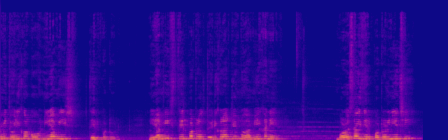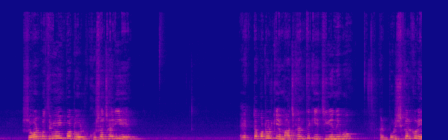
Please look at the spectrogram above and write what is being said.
আমি তৈরি করব নিরামিষ তেল পটল। নিরামিষ তেল পটল তৈরি করার জন্য আমি এখানে বড় সাইজের পটল নিয়েছি। সবার প্রথমে আমি পটল খোসা ছাড়িয়ে একটা পটলকে মাঝখান থেকে চিড়ে নেব আর পরিষ্কার করে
